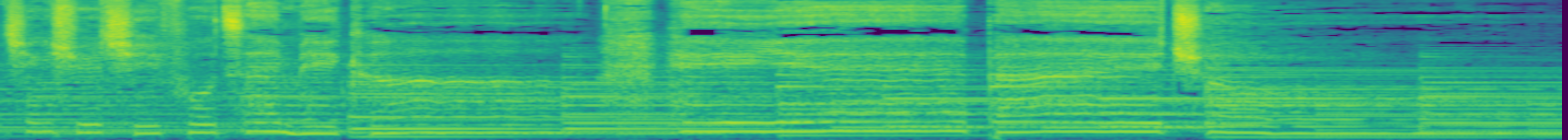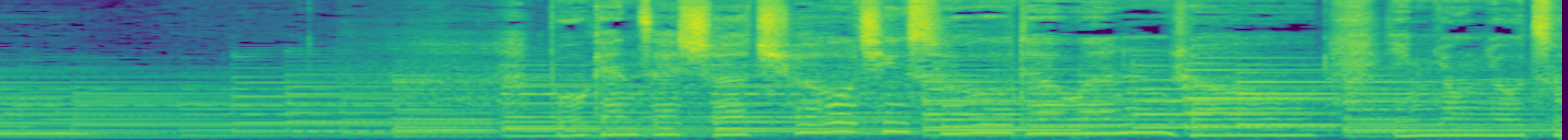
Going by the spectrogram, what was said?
情绪起伏在每个黑夜白昼。不敢再奢求倾诉的温柔，因拥有足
